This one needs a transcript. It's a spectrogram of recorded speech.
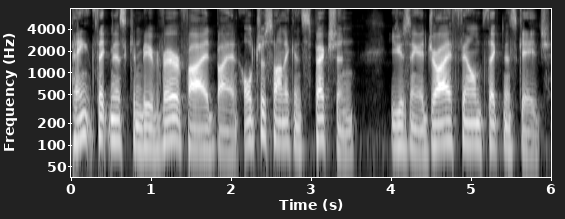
Paint thickness can be verified by an ultrasonic inspection using a dry film thickness gauge.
